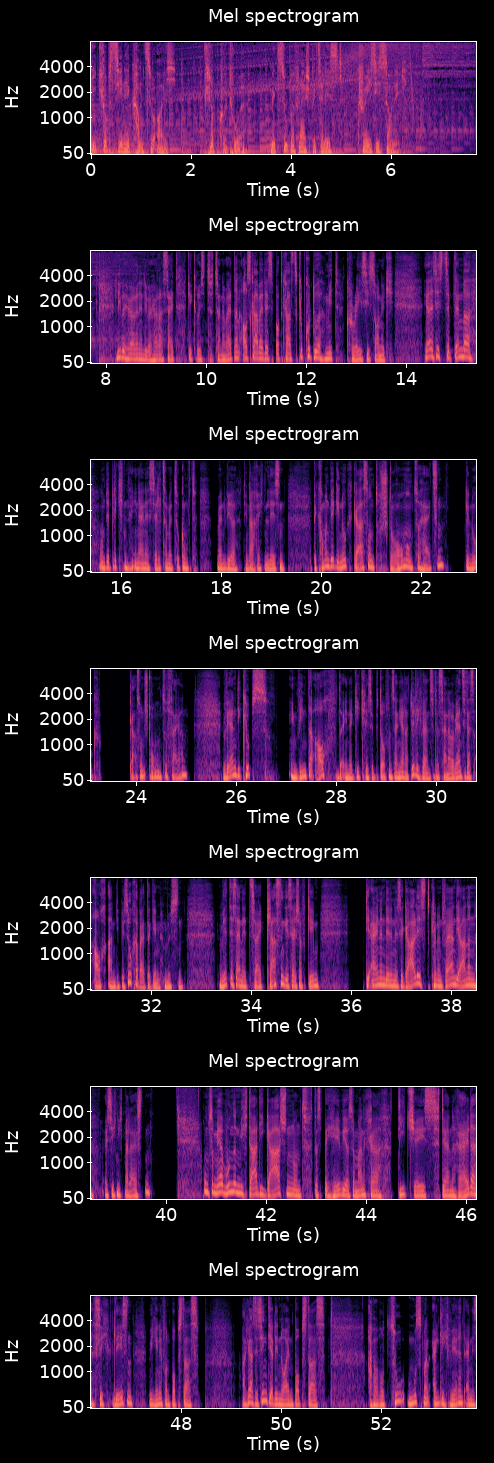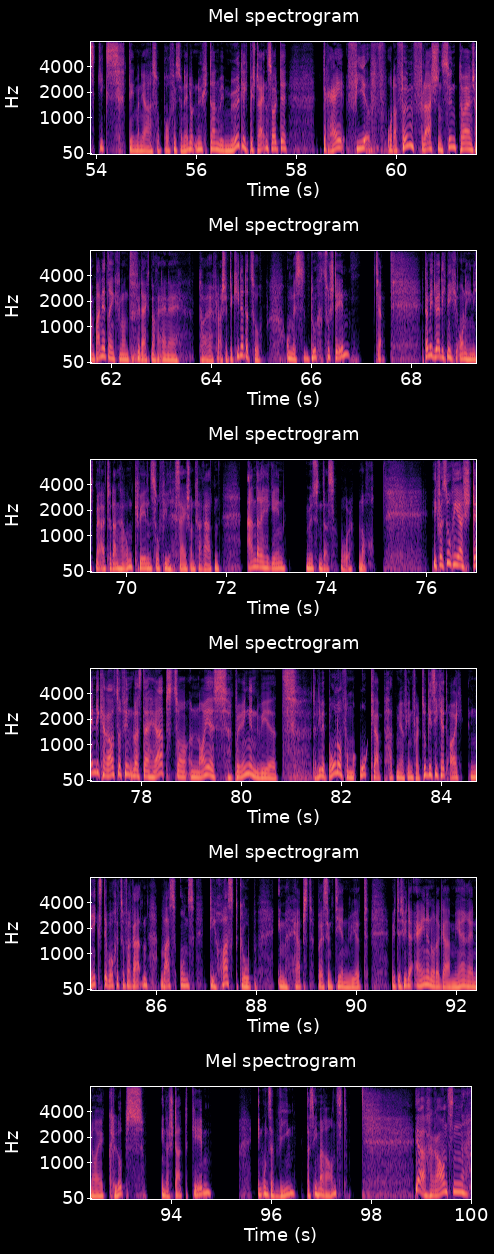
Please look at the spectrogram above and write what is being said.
Die Clubszene kommt zu euch. Clubkultur mit Superfly-Spezialist Crazy Sonic. Liebe Hörerinnen, liebe Hörer, seid gegrüßt zu einer weiteren Ausgabe des Podcasts Clubkultur mit Crazy Sonic. Ja, es ist September und wir blicken in eine seltsame Zukunft, wenn wir die Nachrichten lesen. Bekommen wir genug Gas und Strom, um zu heizen? Genug Gas und Strom, um zu feiern? Werden die Clubs im Winter auch von der Energiekrise betroffen sein? Ja, natürlich werden sie das sein, aber werden sie das auch an die Besucher weitergeben müssen? Wird es eine Zweiklassengesellschaft geben? Die einen, denen es egal ist, können feiern, die anderen es sich nicht mehr leisten? Umso mehr wundern mich da die Gagen und das Behavior so mancher DJs, deren Rider sich lesen wie jene von Popstars. Ach ja, sie sind ja die neuen Popstars. Aber wozu muss man eigentlich während eines Gigs, den man ja so professionell und nüchtern wie möglich bestreiten sollte, drei, vier oder fünf Flaschen sündteuren Champagner trinken und vielleicht noch eine teure Flasche Tequila dazu, um es durchzustehen? Tja, damit werde ich mich ohnehin nicht mehr allzu lang herumquälen, so viel sei schon verraten. Andere Hygienen müssen das wohl noch. Ich versuche ja ständig herauszufinden, was der Herbst so Neues bringen wird. Der liebe Bono vom O-Club hat mir auf jeden Fall zugesichert, euch nächste Woche zu verraten, was uns die Horst Group im Herbst präsentieren wird. Wird es wieder einen oder gar mehrere neue Clubs in der Stadt geben? In unser Wien, das immer raunzt? Ja, raunzen,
